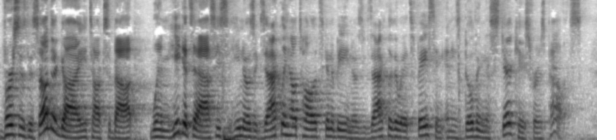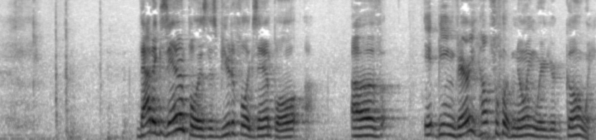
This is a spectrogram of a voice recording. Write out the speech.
Versus this other guy he talks about, when he gets asked, he, he knows exactly how tall it's going to be, he knows exactly the way it's facing, and he's building this staircase for his palace. That example is this beautiful example of it being very helpful of knowing where you're going,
